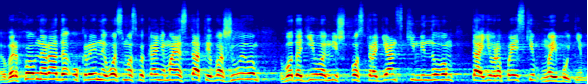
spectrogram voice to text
Верховна Рада України восьмого скликання має стати важливим вододілом між пострадянським минулим та європейським майбутнім.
